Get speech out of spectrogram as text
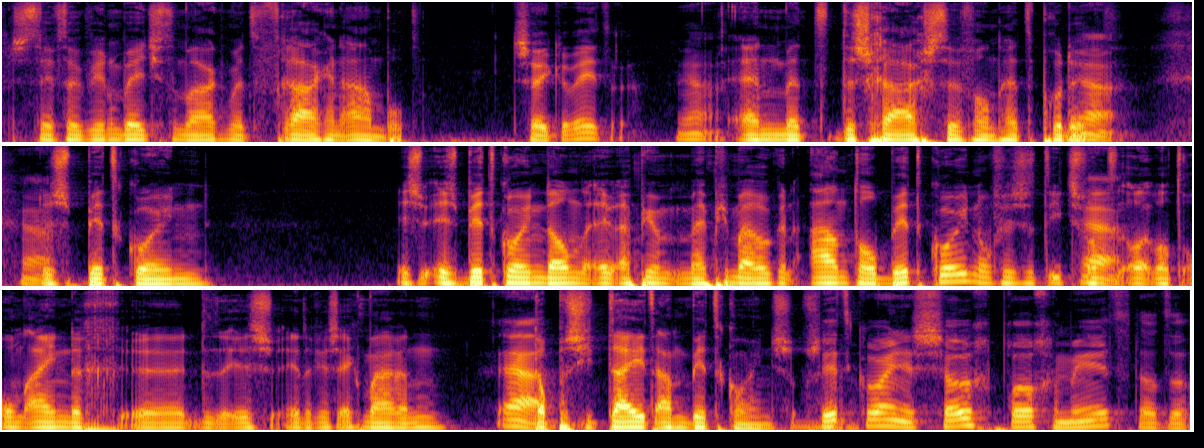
Dus het heeft ook weer een beetje te maken met vraag en aanbod. Zeker weten. Ja. En met de schaarste van het product. Ja. Ja. Dus bitcoin... Is, is bitcoin dan... eh, Heb je, heb je maar ook een aantal bitcoin? Of is het iets wat, wat oneindig... eh, er, is, er is echt maar een capaciteit aan bitcoins of? Bitcoin is zo geprogrammeerd dat, er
